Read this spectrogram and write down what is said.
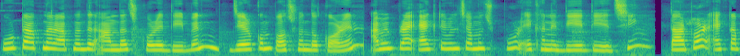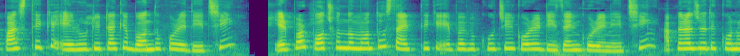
পুরটা আপনারা আপনাদের আন্দাজ করে দিবেন, যেরকম পছন্দ করেন। আমি প্রায় এক টেবিল চামচ পুর এখানে দিয়ে দিয়েছি। তারপর একটা পাশ থেকে এই রুটিটাকে বন্ধ করে দিয়েছি এরপর পছন্দ মতো সাইড থেকে এভাবে কুচি করে ডিজাইন করে নিয়েছি আপনারা যদি কোনো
